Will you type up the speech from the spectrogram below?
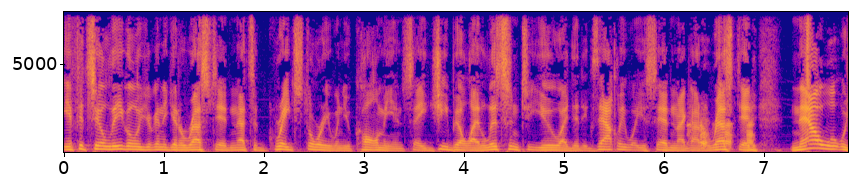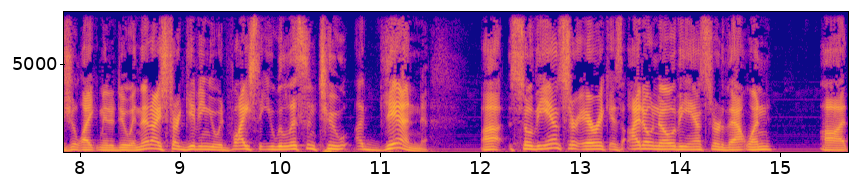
if it's illegal, you're going to get arrested, and that's a great story when you call me and say, "Gee, Bill, I listened to you. I did exactly what you said, and I got arrested. now, what would you like me to do?" And then I start giving you advice that you would listen to again. Uh, so the answer, Eric, is I don't know the answer to that one. Uh,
